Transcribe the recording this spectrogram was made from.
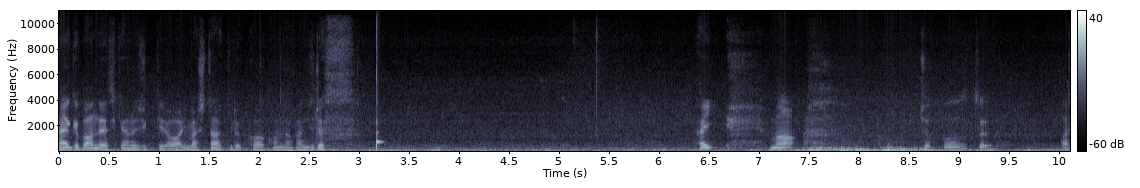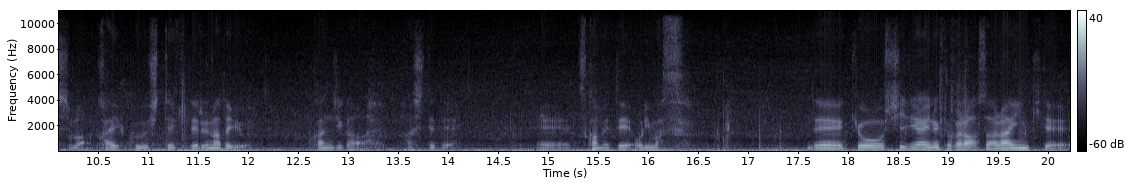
はい、ケパンです。今日の10キロ終わりました。記録はこんな感じです。はい、まあ、ちょっとずつ足は回復してきてるなという感じが走ってて、えー、つかめております。で、今日知り合いの人から朝 LINE 来て、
